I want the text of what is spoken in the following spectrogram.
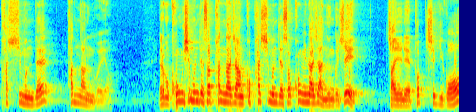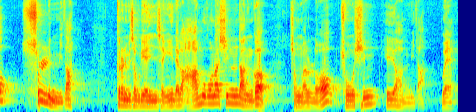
팥 심은데 팥 나는 거예요. 여러분 콩 심은 데서 팥 나지 않고 팥 심은 데서 콩이 나지 않는 것이 자연의 법칙이고 순리입니다. 그런 의미에서 우리의 인생이 내가 아무거나 심는다는 거 정말로 조심해야 합니다. 왜?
